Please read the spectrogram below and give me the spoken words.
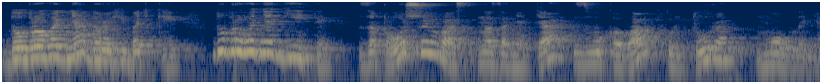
Доброго дня, дорогі батьки! Доброго дня, діти! Запрошую вас на заняття Звукова культура мовлення.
